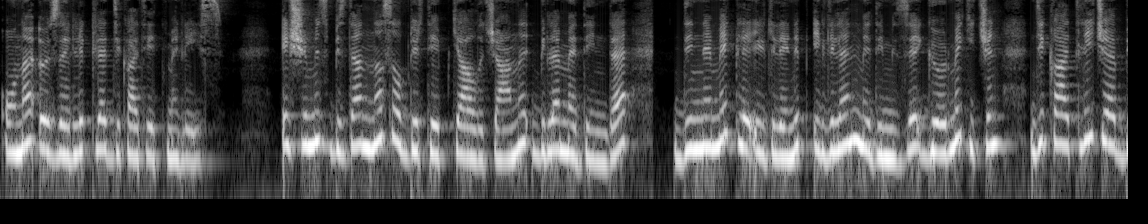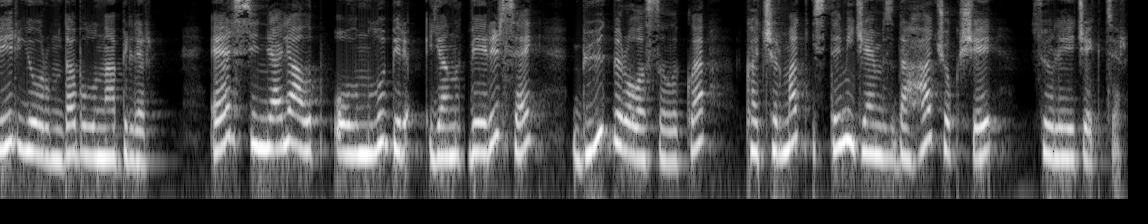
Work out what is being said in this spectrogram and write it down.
ona özellikle dikkat etmeliyiz. Eşimiz bizden nasıl bir tepki alacağını bilemediğinde dinlemekle ilgilenip ilgilenmediğimizi görmek için dikkatlice bir yorumda bulunabilir. Eğer sinyali alıp olumlu bir yanıt verirsek büyük bir olasılıkla kaçırmak istemeyeceğimiz daha çok şey söyleyecektir.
